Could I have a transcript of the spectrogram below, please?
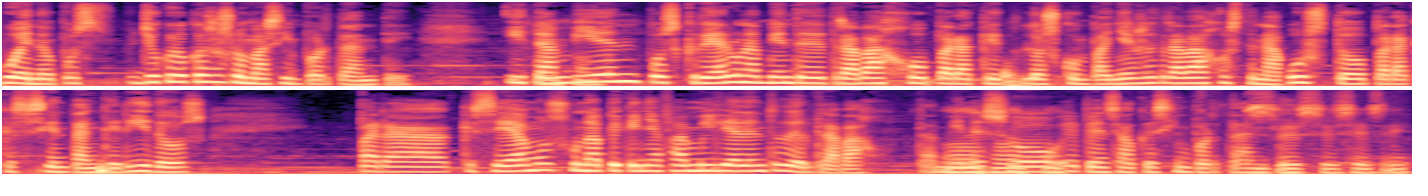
bueno, pues yo creo que eso es lo más importante. Y también pues crear un ambiente de trabajo para que los compañeros de trabajo estén a gusto, para que se sientan queridos para que seamos una pequeña familia dentro del trabajo. También eso he pensado que es importante. Sí, sí, sí, sí.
